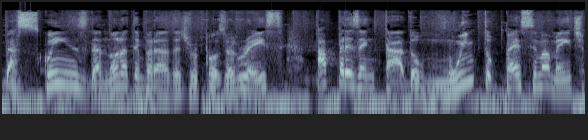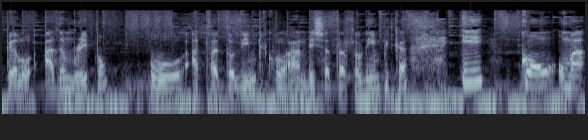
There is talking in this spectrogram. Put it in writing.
das Queens da nona temporada de RuPaul's Drag Race, apresentado muito pessimamente pelo Adam Rippon, o atleta olímpico lá, a bicha atleta olímpica, e com uma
